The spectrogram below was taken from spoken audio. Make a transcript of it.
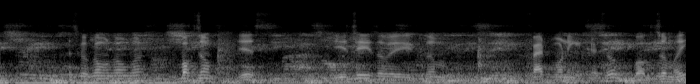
यसको कमल कमलमा बक्जम्प यस यो चाहिँ तपाईँ एकदम फ्याट बर्निङ एक्सर्साइज हो। बगजम्प है।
